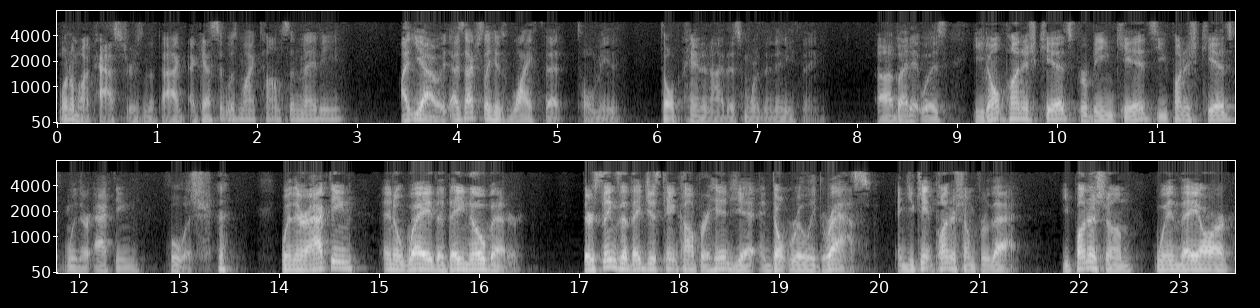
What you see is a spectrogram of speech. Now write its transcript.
one of my pastors in the back. I guess it was Mike Thompson, maybe. I, yeah, it was actually his wife that told me, told Hannah and I this more than anything. Uh, but it was you don't punish kids for being kids. You punish kids when they're acting foolish, when they're acting in a way that they know better. There's things that they just can't comprehend yet and don't really grasp, and you can't punish them for that. You punish them when they are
